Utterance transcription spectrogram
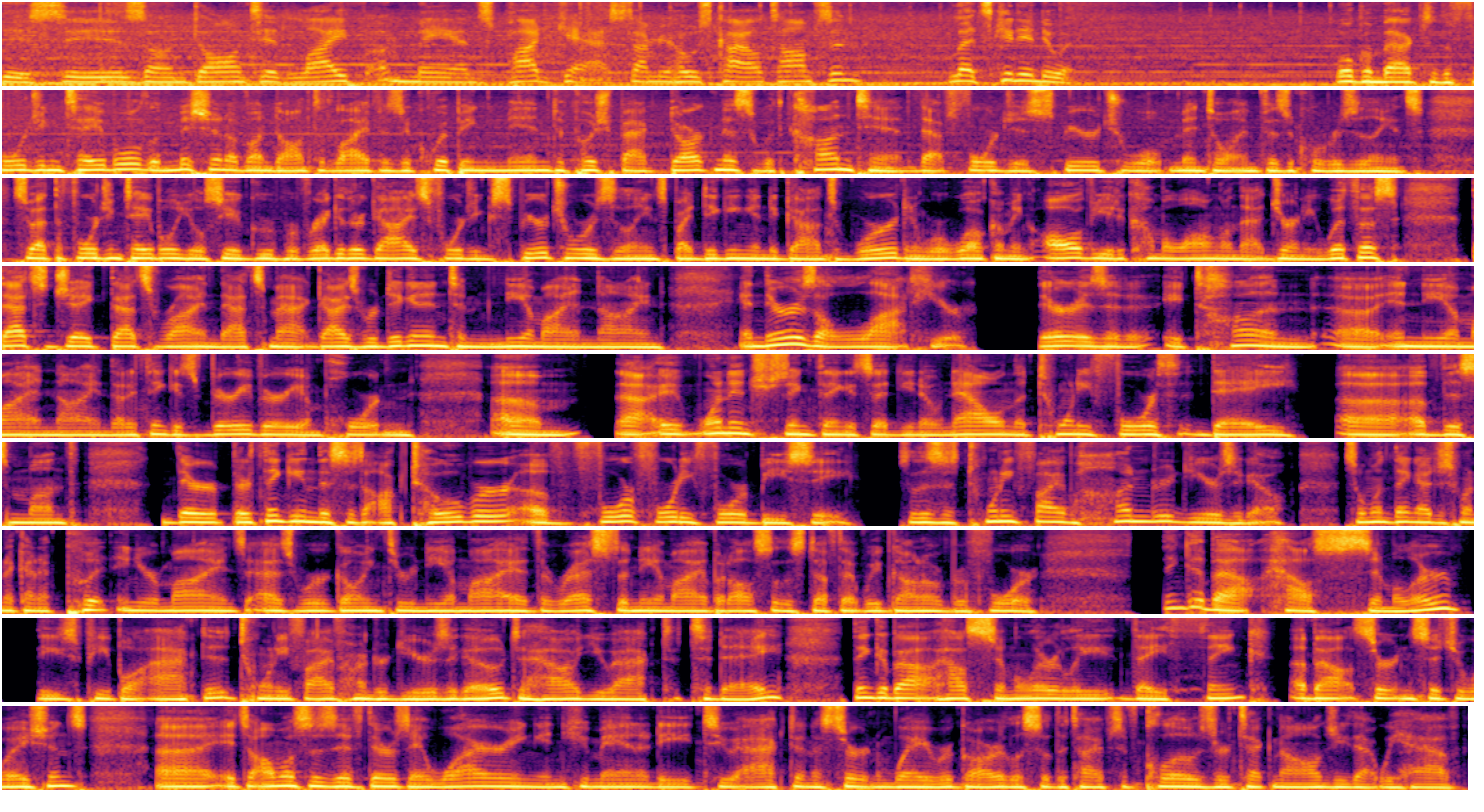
This is Undaunted Life, a man's podcast. I'm your host, Kyle Thompson. Let's get into it. Welcome back to the Forging Table. The mission of Undaunted Life is equipping men to push back darkness with content that forges spiritual, mental, and physical resilience. So, at the Forging Table, you'll see a group of regular guys forging spiritual resilience by digging into God's Word, and we're welcoming all of you to come along on that journey with us. That's Jake, that's Ryan, that's Matt. Guys, we're digging into Nehemiah 9, and there is a lot here there is a, a ton uh, in Nehemiah 9 that I think is very, very important. Um, one interesting thing it said, you know, now on the 24th day uh, of this month, they're, they're thinking this is October of 444 BC. So this is 2,500 years ago. So one thing I just want to kind of put in your minds as we're going through Nehemiah, the rest of Nehemiah, but also the stuff that we've gone over before. Think about how similar these people acted 2,500 years ago to how you act today. Think about how similarly they think about certain situations. Uh, it's almost as if there's a wiring in humanity to act in a certain way, regardless of the types of clothes or technology that we have.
